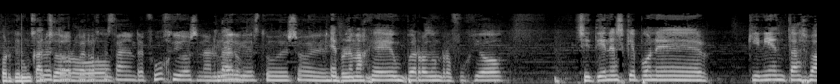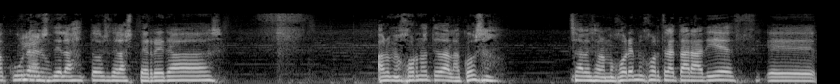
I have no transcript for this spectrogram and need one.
porque en un Sobre cachorro todo perros que están en refugios, en albergues, todo eso. es- el problema es que un perro de un refugio, si tienes que poner 500 vacunas Claro. de las dos de las perreras, a lo mejor no te da la cosa. ¿Sabes? A lo mejor es mejor tratar a 10. eh,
